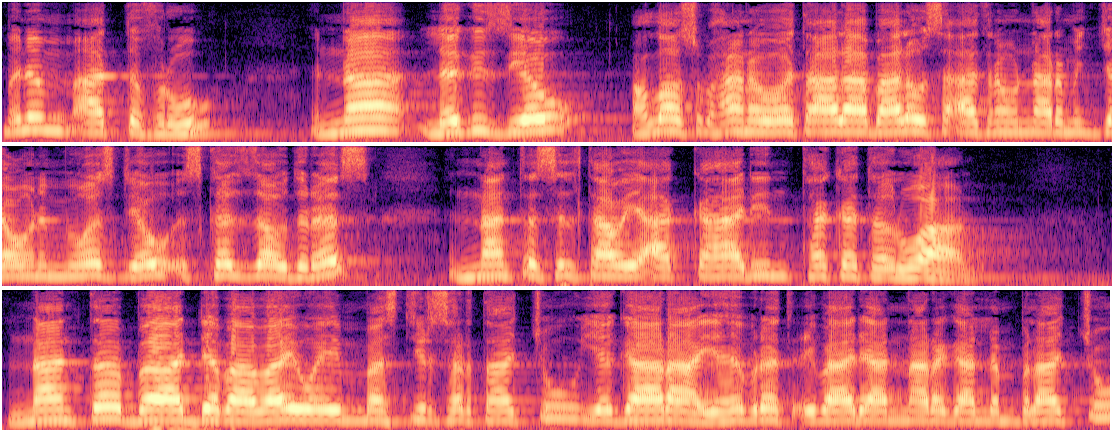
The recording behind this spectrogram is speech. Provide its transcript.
ምንም አትፍሩ እና ለጊዜው አላህ ስብሓናሁ ወተላ ባለው ሰዓት ነውና እርምጃውን የሚወስደው። እስከዛው ድረስ እናንተ ስልታዊ አካሃዲን ተከተሉ አሉ። እናንተ በአደባባይ ወይም መስጅድ ሰርታችሁ የጋራ የህብረት ዒባዳ እናረጋለን ብላችሁ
